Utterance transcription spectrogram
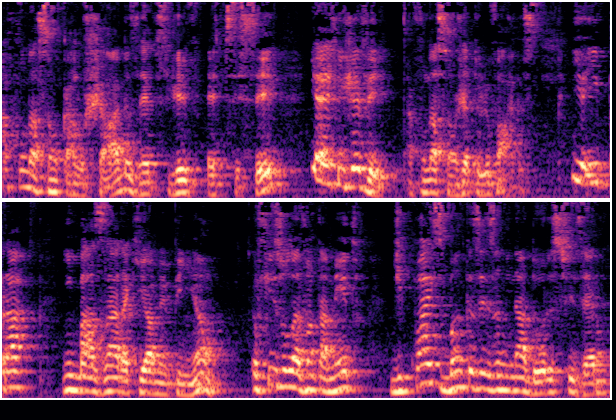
a Fundação Carlos Chagas, FCC, e a FGV, a Fundação Getúlio Vargas. E aí, para embasar aqui a minha opinião, eu fiz o levantamento de quais bancas examinadoras fizeram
